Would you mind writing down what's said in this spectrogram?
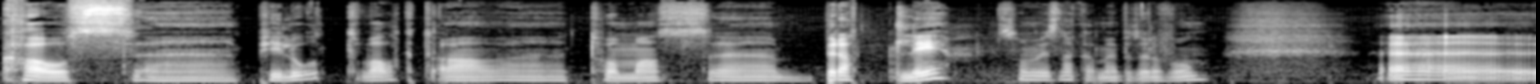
Kaospilot, valgt av eh, Thomas eh, Bratli, som vi snakka med på telefon. Eh,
